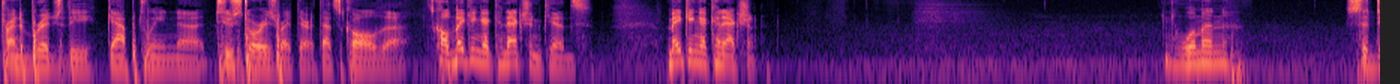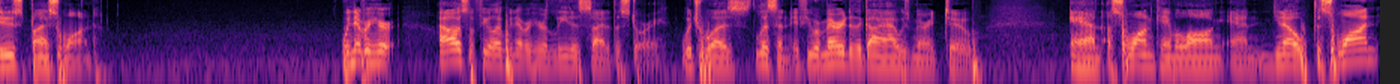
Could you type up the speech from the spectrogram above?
Trying to bridge the gap between uh, two stories right there. That's called, uh, it's called making a connection, kids. Making a connection. Woman seduced by a swan. We never hear I also feel like we never hear Leda's side of the story, which was listen, if you were married to the guy I was married to, and a swan came along, and you know, the swan,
